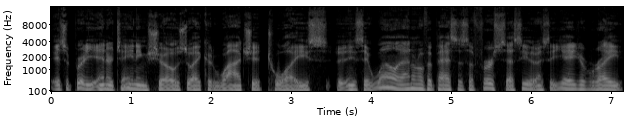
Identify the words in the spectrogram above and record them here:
It's a pretty entertaining show, so I could watch it twice. And you say, well, I don't know if it passes the first test either. I say, yeah, you're right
